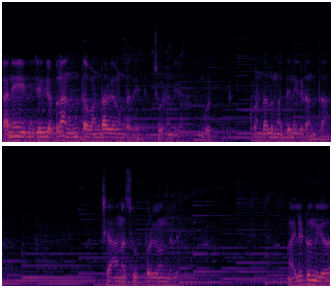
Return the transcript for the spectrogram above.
కానీ నిజంగా చెప్పాలి అంత వండర్గా ఉంటుంది. చూడండి గుడ్ కొండల మధ్యన ఇక్కడ అంతా. చాలా సూపర్గా ఉంది హైలైట్ ఉంది కదా.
